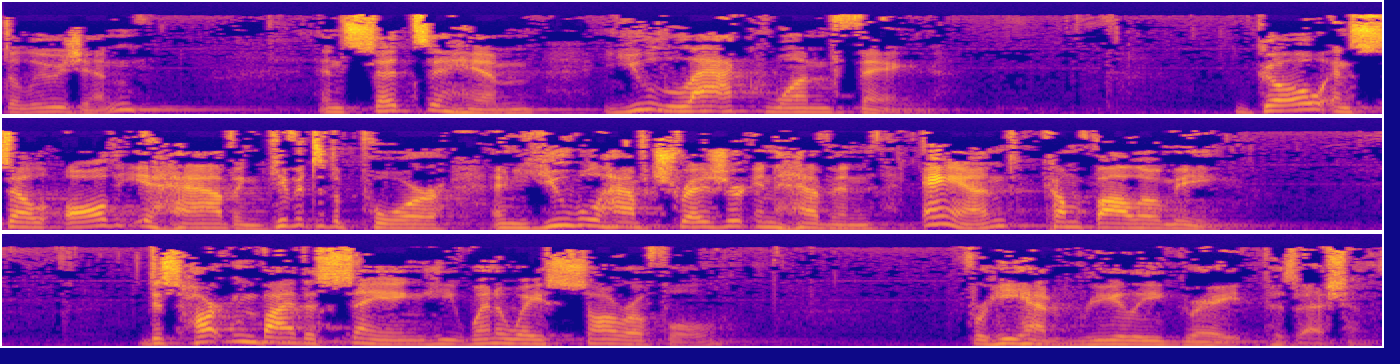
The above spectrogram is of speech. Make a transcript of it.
delusion and said to him, You lack one thing. Go and sell all that you have and give it to the poor, and you will have treasure in heaven, and come follow me. Disheartened by the saying, he went away sorrowful, for he had really great possessions.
